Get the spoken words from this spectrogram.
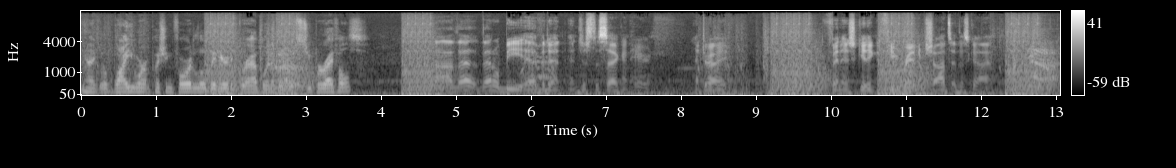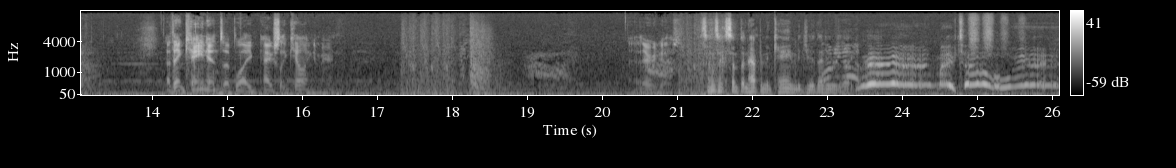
like, why you weren't pushing forward a little bit here to grab one of those super rifles. Uh, that, that'll be evident in just a second here, after I finish getting a few random shots at this guy. I think Kane ends up, like, actually killing him here. Yeah, there he goes. Sounds like something happened to Kane. Did you hear that? He was like, "Ah, my toe. ah."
